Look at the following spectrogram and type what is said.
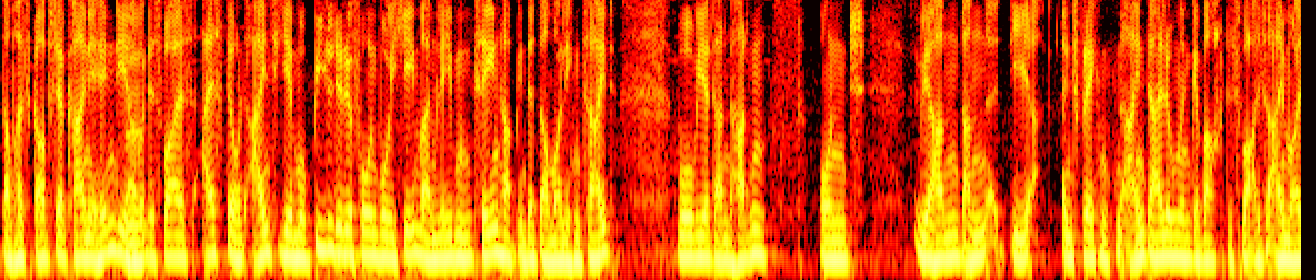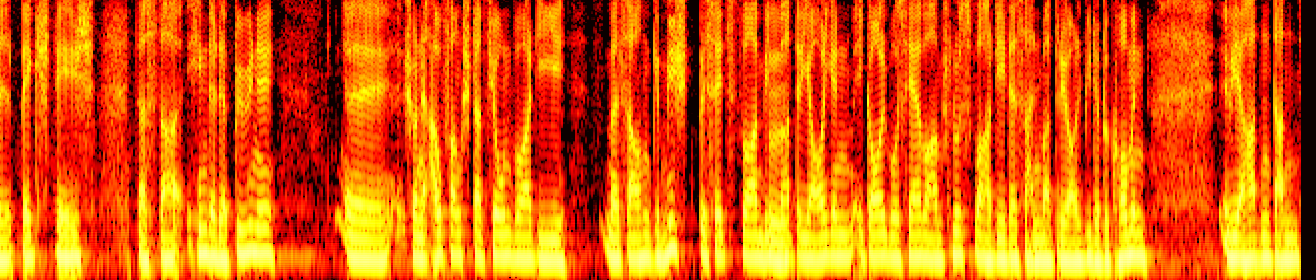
Damals gab es ja keine Handy, mhm. aber das war das erste und einzige Mobiltelefon, wo ich je in meinem Leben gesehen habe in der damaligen Zeit, wo wir dann hatten. Und wir haben dann die entsprechenden Einteilungen gemacht. Das war also einmal Backstage, dass da hinter der Bühne äh, schon eine Auffangstation war, die man sagen, gemischt besetzt war mit mhm. Materialien, egal wo es her war. Am Schluss war, hat jeder sein Material wieder bekommen. Wir hatten dann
